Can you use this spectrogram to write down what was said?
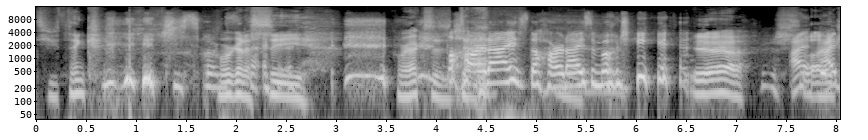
"Do you think She's so we're gonna sad. see Rex is the hard eyes, the hard eyes emoji. Yeah, I, like-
